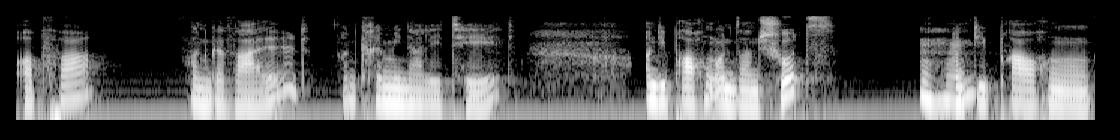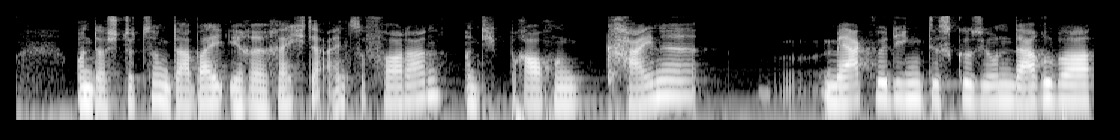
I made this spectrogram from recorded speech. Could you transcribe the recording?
Opfer von Gewalt, von Kriminalität. Und die brauchen unseren Schutz mhm. und die brauchen Unterstützung dabei, ihre Rechte einzufordern. Und die brauchen keine merkwürdigen Diskussionen darüber,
